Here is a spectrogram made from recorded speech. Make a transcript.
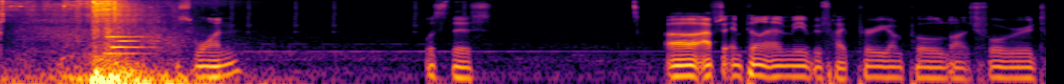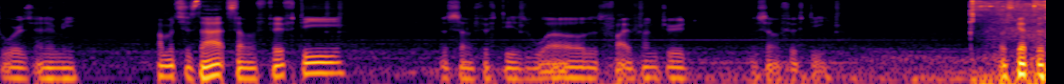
This one. What's this? Uh, after impaling enemy with Hyperion pull, launch forward towards enemy. How much is that? 750. And 750 as well. There's 500. And 750. Let's get this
